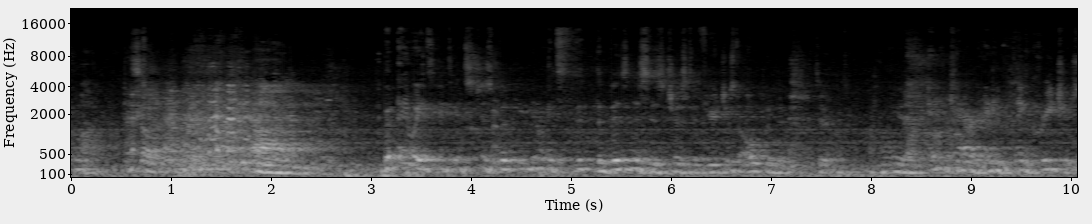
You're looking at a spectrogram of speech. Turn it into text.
Come on. So, um, but anyway, it's, just, but you know, it's the, business is just if you're just open to, to you know, any character, anything, creatures.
